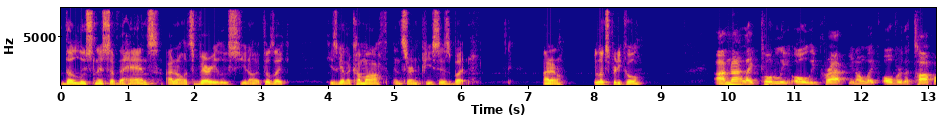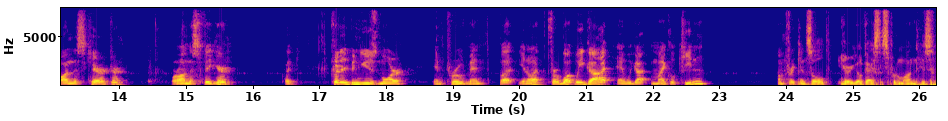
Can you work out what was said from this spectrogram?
the looseness of the hands. I don't know. It's very loose, you know? It feels like he's going to come off in certain pieces, but I don't know. It looks pretty cool. I'm not like totally holy crap, you know, like over the top on this character or on this figure. Like, could have been used more improvement. But you know what? For what we got, and we got Michael Keaton, I'm freaking sold. Here we go, guys. Let's put him on his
